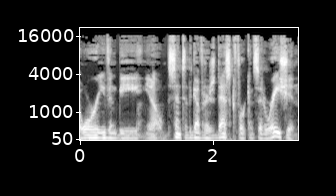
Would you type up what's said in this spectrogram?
or even be, you know, sent to the governor's desk for consideration consideration.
